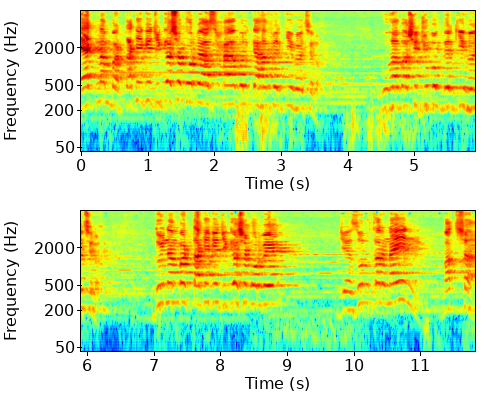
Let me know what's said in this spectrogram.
এক নাম্বার, তাকে গিয়ে জিজ্ঞাসা করবে, আসহাবুল কাহাফের কি হয়েছিল? গুহাবাসী যুবকদের কি হয়েছিল? দুই নাম্বার, তাকে গিয়ে জিজ্ঞাসা করবে যে জুলকার নাইন বাদশাহ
